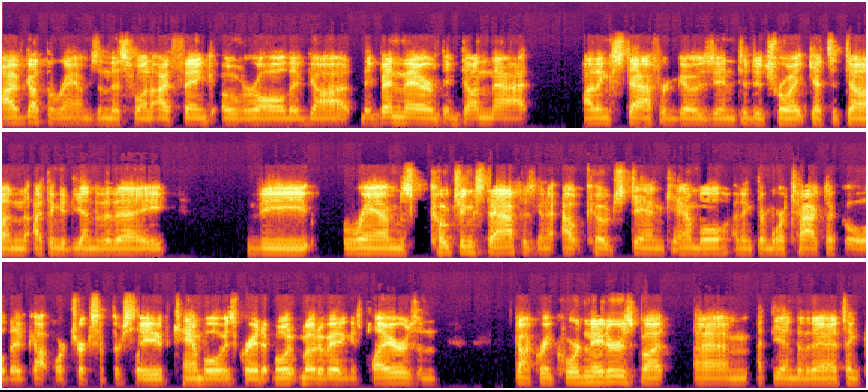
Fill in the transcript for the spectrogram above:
I've got the Rams in this one. I think overall they've got they've been there, they've done that. I think Stafford goes into Detroit, gets it done. I think at the end of the day, the Rams coaching staff is going to outcoach Dan Campbell. I think they're more tactical. They've got more tricks up their sleeve. Campbell is great at mo- motivating his players and got great coordinators, but um, at the end of the day, I think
